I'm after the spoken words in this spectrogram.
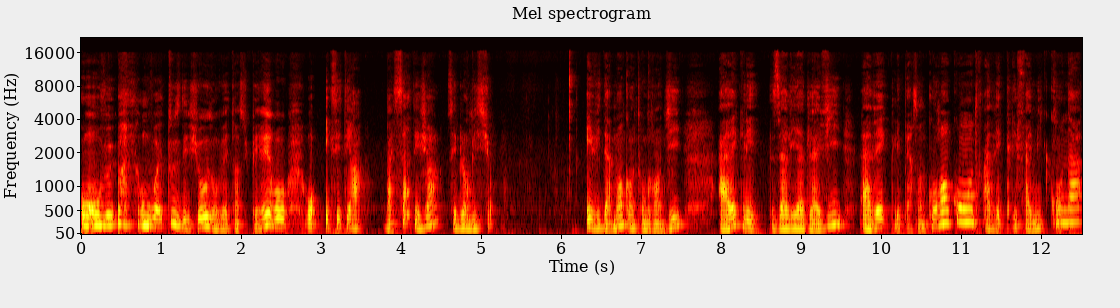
on, veut, on voit tous des choses, on veut être un super-héros, etc. Bah ça déjà, c'est de l'ambition. Évidemment, quand on grandit, avec les aléas de la vie, avec les personnes qu'on rencontre, avec les familles qu'on a,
